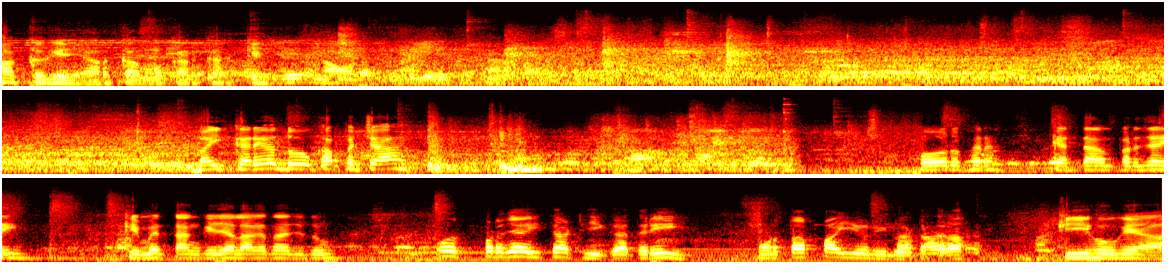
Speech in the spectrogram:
ਥੱਕ ਗਏ ਯਾਰ ਕੰਮ ਕਰ ਕਰਕੇ। ਬਾਈ ਕਰਿਓ ਦੋ ਕੱਪ ਚਾਹ। ਹੋਰ ਫਿਰ ਕਿੱਦਾਂ ਭਰਜਾਈ? ਕਿਵੇਂ ਤੰਗ ਜਿਹਾ ਲੱਗਦਾ ਤੂੰ? ਉਹ ਭਰਜਾਈ ਤਾਂ ਠੀਕ ਆ ਤੇਰੀ। ਹੁਣ ਤਾਂ ਭਾਈਓ ਨਹੀਂ ਲੋਟ ਤੇਰਾ ਕੀ ਹੋ ਗਿਆ?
